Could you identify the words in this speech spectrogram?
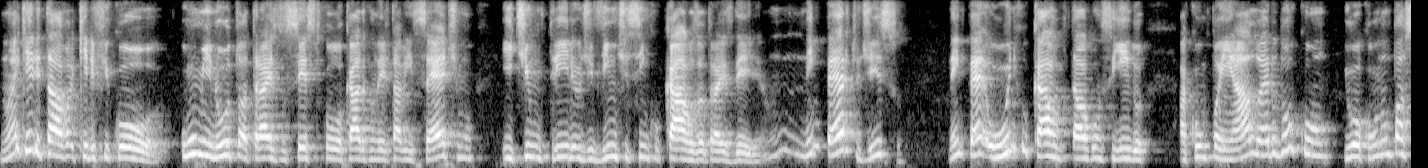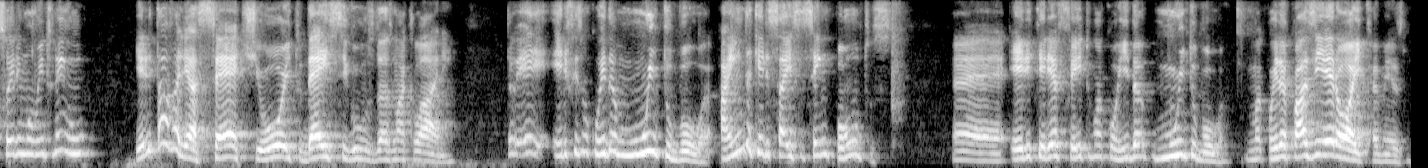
Não é que ele tava, que ele ficou um minuto atrás do sexto colocado quando ele estava em sétimo e tinha um trilho de 25 carros atrás dele. Nem perto disso. Nem per... O único carro que estava conseguindo acompanhá-lo era o do Ocon. E o Ocon não passou ele em momento nenhum. E ele estava ali a 7, 8, 10 segundos das McLaren. Então, ele, ele, fez uma corrida muito boa. Ainda que ele saísse sem pontos, é, ele teria feito uma corrida muito boa. Uma corrida quase heróica mesmo.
